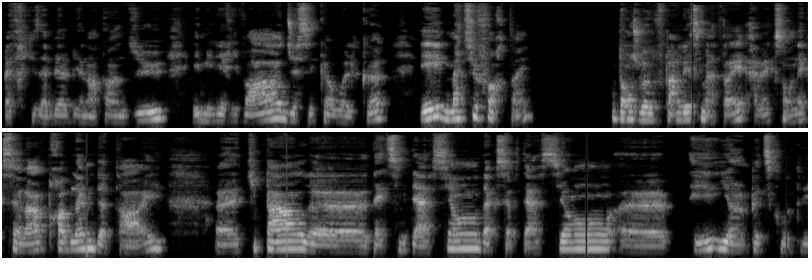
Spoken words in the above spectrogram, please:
Patrick Isabelle, bien entendu, Émilie Rivard, Jessica Walcott et Mathieu Fortin, dont je vais vous parler ce matin avec son excellent Problème de taille, euh, qui parle euh, d'intimidation, d'acceptation, et il y a un petit côté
